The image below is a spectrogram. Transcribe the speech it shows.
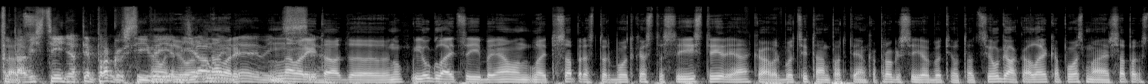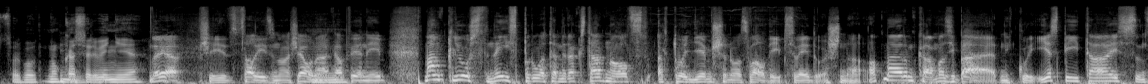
tāds, tā viss cīņa ar tiem progresīviem. Nu, jā, nav, arī, ne, nav arī tāda nu, ilglaicība, ja, un, lai tu saprastu, varbūt, kas tas īsti ir. Ja, kā varbūt citām partijām, kā progresīva, bet jau tāds ilgākā laika posmā ir saprasts, varbūt, nu, kas mm. ir viņi. Ja. Nu, jā, šī ir salīdzinoši jaunāka mm. apvienība. Man kļūst neizprotami raksta Arnolds ar to ņemšanos valdības veidošanā. Apmēram kā mazi bērni, kuri iespītājas un,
